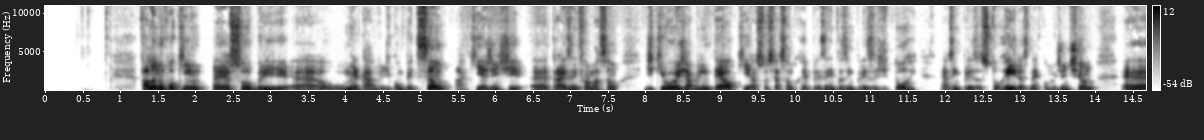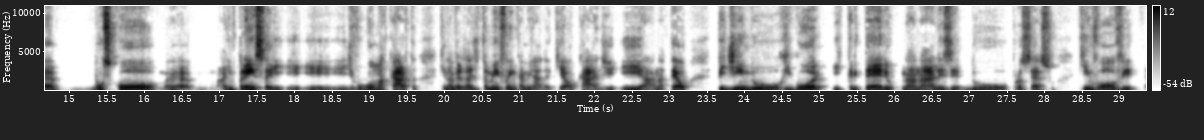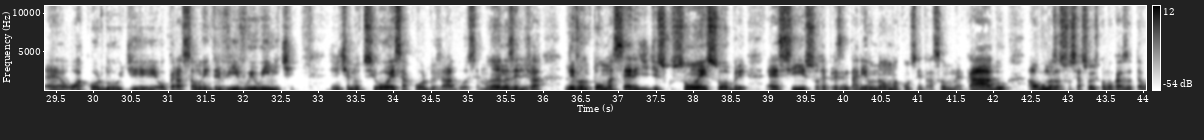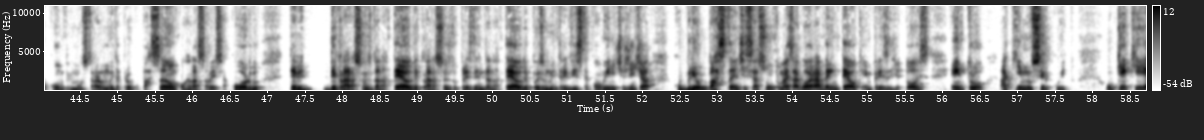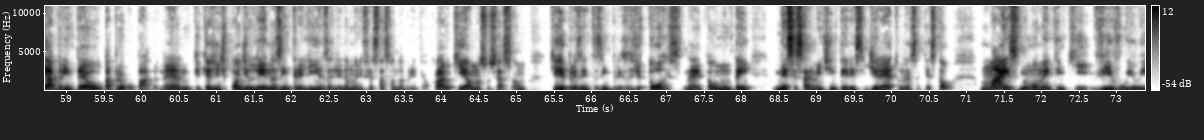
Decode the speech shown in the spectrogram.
Falando um pouquinho é, sobre é, o mercado de competição, aqui a gente é, traz a informação de que hoje a Brintel, que é a associação que representa as empresas de torre, as empresas torreiras, né, como a gente chama, é, buscou é, a imprensa e, e, e, divulgou uma carta, que na verdade também foi encaminhada aqui ao CAD e à Anatel, pedindo rigor e critério na análise do processo que envolve é, o acordo de operação entre Vivo e o Init. A gente noticiou esse acordo já há duas semanas, ele já levantou uma série de discussões sobre é, se isso representaria ou não uma concentração no mercado. Algumas associações, como o caso da Telcomp, mostraram muita preocupação com relação a esse acordo. Teve declarações da Anatel, declarações do presidente da Anatel, depois uma entrevista com o Init. A gente já cobriu bastante esse assunto, mas agora a Brintel, que é a empresa de torres, entrou aqui no circuito. O que, que a Brintel está preocupada? Né? No que, que a gente pode ler nas entrelinhas ali da manifestação da Brintel? Claro que é uma associação que representa as empresas de torres, né? então não tem necessariamente interesse direto nessa questão, mas no momento em que Vivo e o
